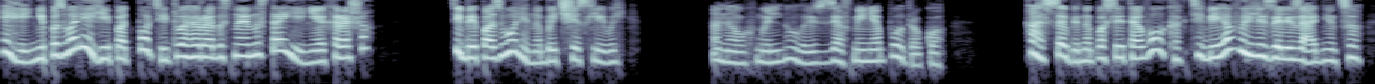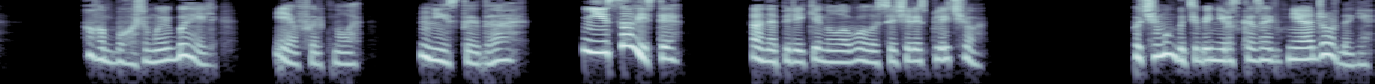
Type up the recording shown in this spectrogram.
Эй, не позволяй ей подпортить твое радостное настроение, хорошо? Тебе позволено быть счастливой. Она ухмыльнулась, взяв меня под руку. Особенно после того, как тебе вылезали задницу. О, боже мой, Бэль, я фыркнула. Ни стыда, ни совести. Она перекинула волосы через плечо. Почему бы тебе не рассказать мне о Джордане?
